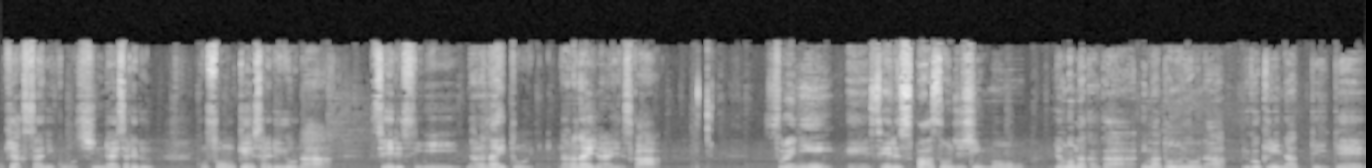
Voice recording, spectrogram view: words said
お客さんにこう信頼されるこう尊敬されるようなセールスにならないとならないじゃないですか。それに、えー、セールスパーソン自身も世の中が今どのような動きになっていて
